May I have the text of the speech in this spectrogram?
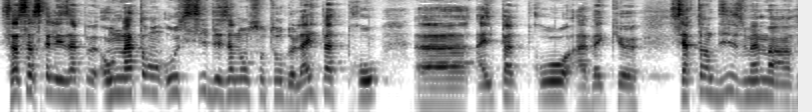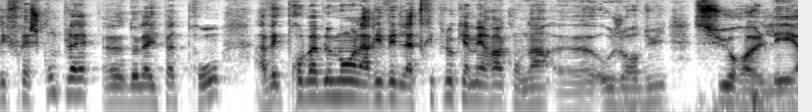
ça, ça serait les On attend aussi des annonces autour de l'iPad Pro. Euh, iPad Pro avec euh, certains disent même un refresh complet de l'iPad Pro, avec probablement l'arrivée de la triple caméra qu'on a aujourd'hui sur les,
